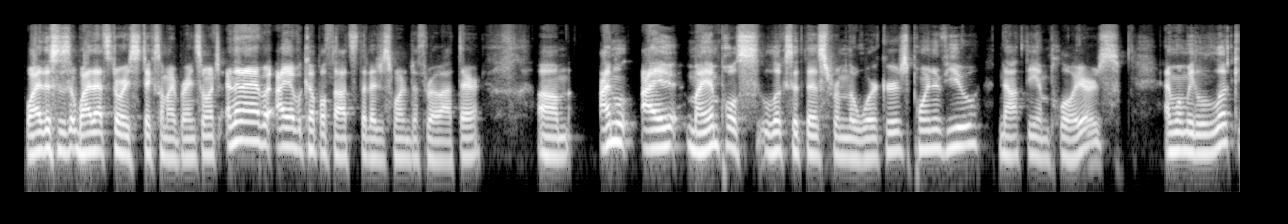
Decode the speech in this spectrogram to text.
Why this is why that story sticks on my brain so much. And then I have a, I have a couple thoughts that I just wanted to throw out there. Um, I'm I my impulse looks at this from the worker's point of view, not the employer's. And when we look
